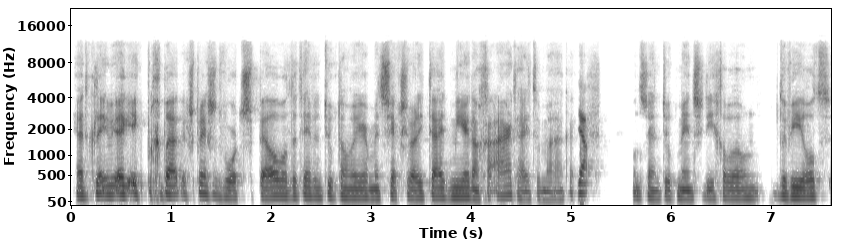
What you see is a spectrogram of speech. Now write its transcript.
het klinkt, ik, ik gebruik expres het woord spel, want het heeft natuurlijk dan weer met seksualiteit meer dan geaardheid te maken. Ja. Want er zijn natuurlijk mensen die gewoon op de wereld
